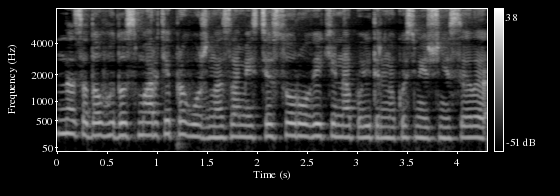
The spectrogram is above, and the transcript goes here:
Незадовго до смерті Пригожина замість Суровікіна повітряно-космічні сили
